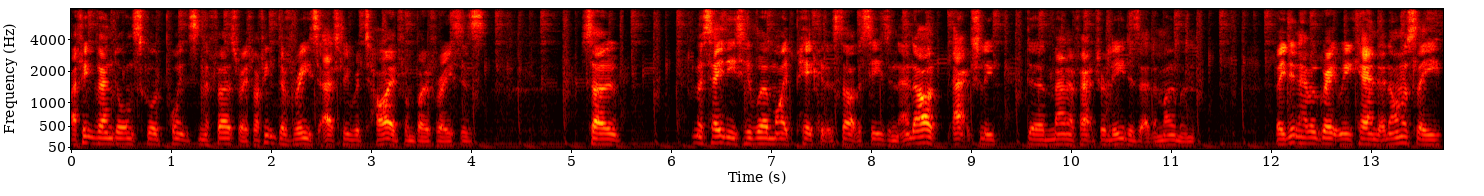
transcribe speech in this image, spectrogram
I think Vandoorne scored points in the first race, but I think De Vries actually retired from both races. So, Mercedes, who were my pick at the start of the season, and are actually the manufacturer leaders at the moment, they didn't have a great weekend, and honestly,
